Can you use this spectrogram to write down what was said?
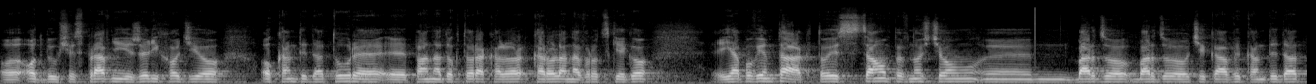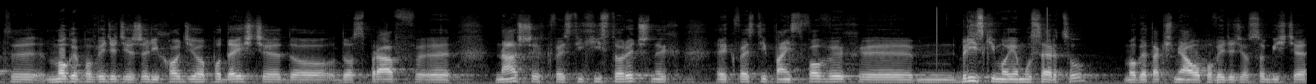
odbył się sprawnie. Jeżeli chodzi o, o kandydaturę e, pana doktora Karola Nawrockiego, ja powiem tak, to jest z całą pewnością e, bardzo, bardzo ciekawy kandydat. E, Mogę powiedzieć, jeżeli chodzi o podejście do, do spraw e, naszych, kwestii historycznych, kwestii państwowych, bliski mojemu sercu. Mogę tak śmiało powiedzieć osobiście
